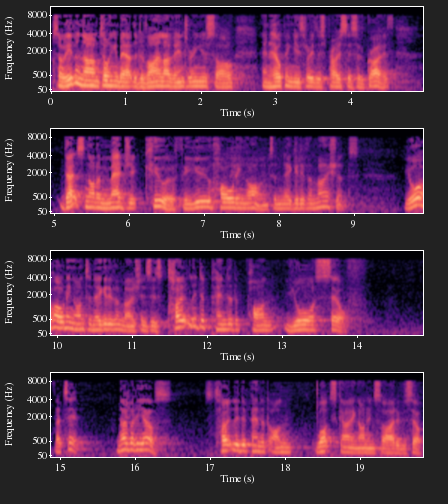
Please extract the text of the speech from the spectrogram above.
So, even though I'm talking about the divine love entering your soul and helping you through this process of growth, that's not a magic cure for you holding on to negative emotions. Your holding on to negative emotions is totally dependent upon yourself. That's it. Nobody else. It's totally dependent on what's going on inside of yourself.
